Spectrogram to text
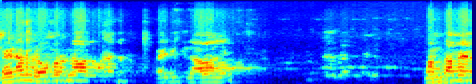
మేడం లోపల ఉన్న వాళ్ళు కూడా బయటికి రావాలి. మమతా మేడం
